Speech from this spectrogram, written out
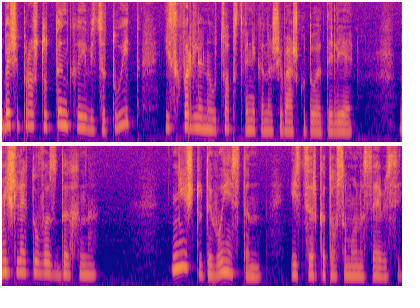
Беше просто тънка и вицатоид, изхвърлена от собственика на шивашкото ателие. Мишлето въздъхна. Нищо, де Уинстън, изцърка то само на себе си.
